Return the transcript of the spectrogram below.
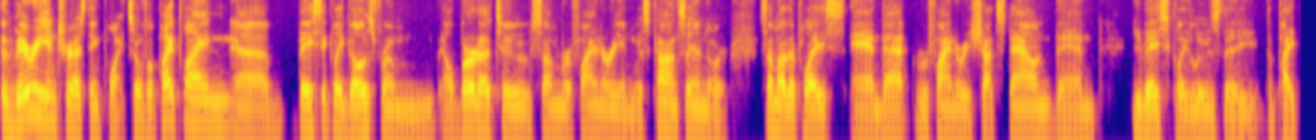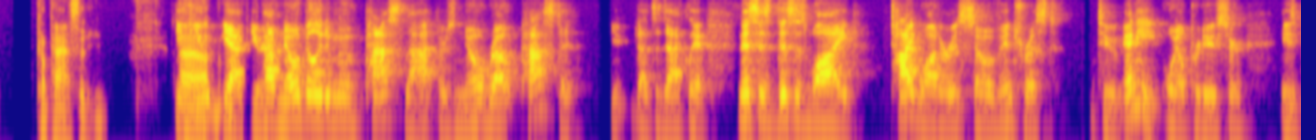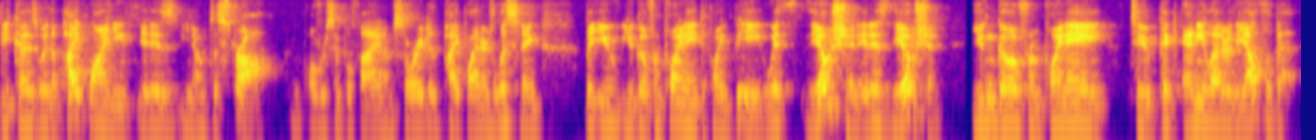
A very interesting point. So, if a pipeline uh, basically goes from Alberta to some refinery in Wisconsin or some other place, and that refinery shuts down, then you basically lose the the pipe capacity. If you, uh, yeah, if you have no ability to move past that, there's no route past it. You, that's exactly it. This is this is why Tidewater is so of interest to any oil producer, is because with a pipeline, you, it is you know it's a straw. I'm oversimplifying. I'm sorry to the pipeliners listening, but you you go from point A to point B. With the ocean, it is the ocean. You can go from point A to pick any letter of the alphabet,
